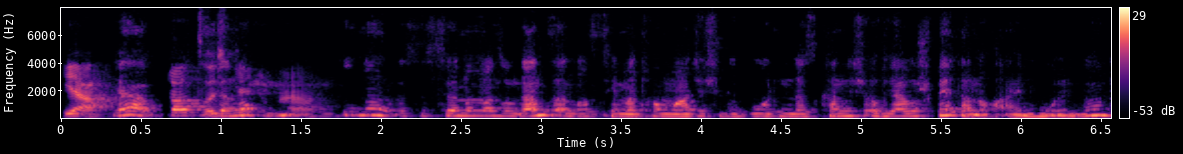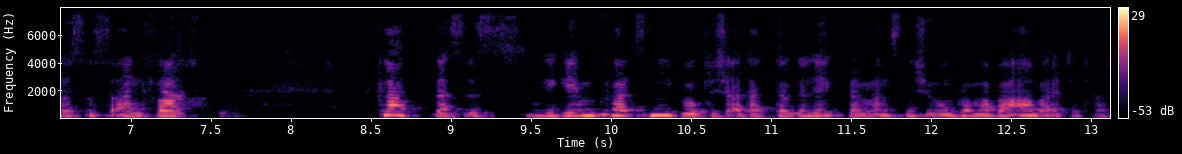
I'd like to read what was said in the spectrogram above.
ja, Ja, schaut es euch noch, gerne mal an. genau, das ist ja nochmal so ein ganz anderes Thema, traumatische Geburten. Das kann ich auch Jahre später noch einholen. Ne? Das ist einfach, klar, das ist gegebenenfalls nie wirklich ad acta gelegt, wenn man es nicht irgendwann mal bearbeitet hat.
